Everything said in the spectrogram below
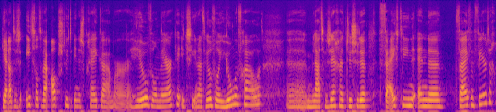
Ja, dat is iets wat wij absoluut in de spreekkamer heel veel merken. Ik zie inderdaad heel veel jonge vrouwen, ehm, laten we zeggen tussen de 15 en de 45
